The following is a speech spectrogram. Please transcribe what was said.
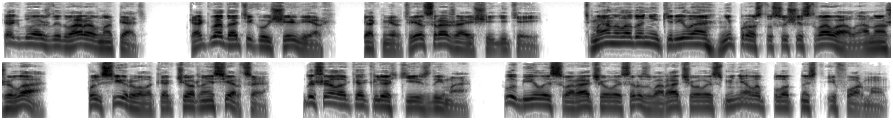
Как дважды два равно пять. Как вода, текущая вверх. Как мертвец, сражающий детей. Тьма на ладони Кирилла не просто существовала, она жила. Пульсировала, как черное сердце дышала, как легкие из дыма, клубилась, сворачивалась, разворачивалась, меняла плотность и форму.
